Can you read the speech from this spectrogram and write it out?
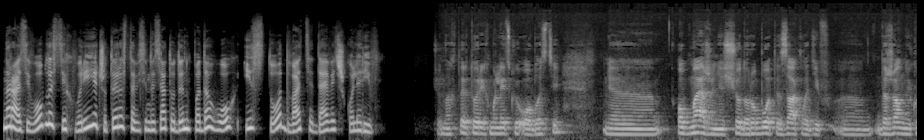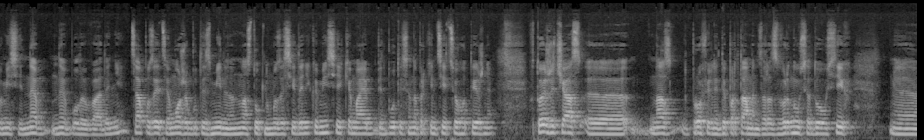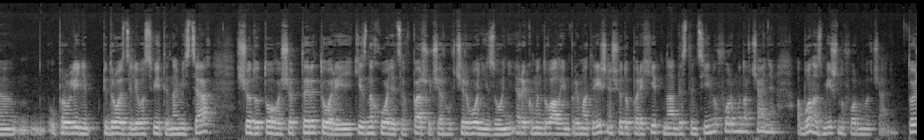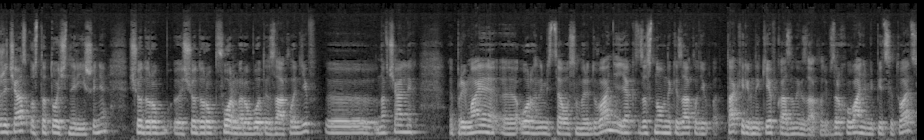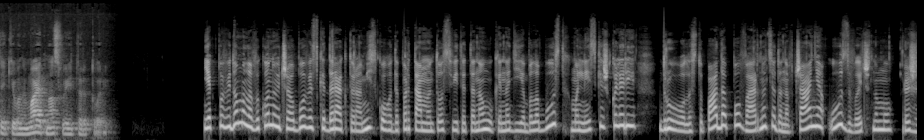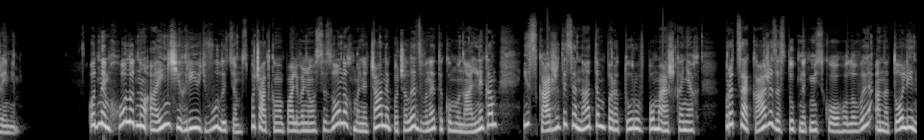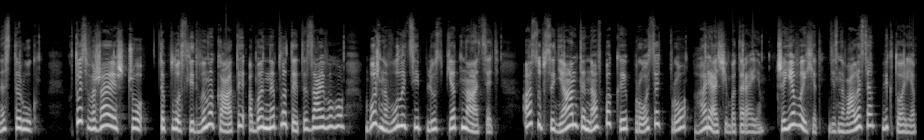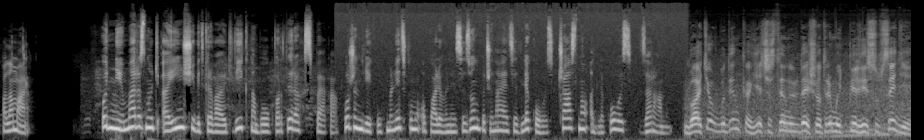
Наразі в області хворіє 481 педагог і 129 школярів. на території Хмельницької області е, обмеження щодо роботи закладів е, Державної комісії не, не були введені. Ця позиція може бути змінена на наступному засіданні комісії, яке має відбутися наприкінці цього тижня. В той же час е, наш профільний департамент зараз звернувся до усіх е, управління підрозділів освіти на місцях щодо того, щоб території, які знаходяться в першу чергу в червоній зоні, рекомендували їм приймати рішення щодо перехід на дистанційну форму навчання або на змішану форму навчання. В той же час остаточне рішення щодо роб- щодо роб- форми роботи закладів е, навчальних. Приймає е, органи місцевого самоврядування як засновники закладів, так і керівники вказаних закладів з рахуванням і під ситуації, які вони мають на своїй території. Як повідомила виконуюча обов'язки директора міського департаменту освіти та науки Надія Балабуст, хмельницькі школярі 2 листопада повернуться до навчання у звичному режимі. Одним холодно, а інші гріють вулицю. З початком опалювального сезону хмельничани почали дзвонити комунальникам і скаржитися на температуру в помешканнях. Про це каже заступник міського голови Анатолій Нестерук. Хтось вважає, що тепло слід вимикати, аби не платити зайвого, бо ж на вулиці плюс 15. А субсидіанти навпаки просять про гарячі батареї. Чи є вихід? дізнавалася Вікторія Паламар. Одні мерзнуть, а інші відкривають вікна, бо у квартирах спека. Кожен рік у Хмельницькому опалювальний сезон починається для когось вчасно, а для когось зарано. В багатьох будинках є частина людей, що отримують пільги і субсидії.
